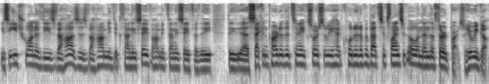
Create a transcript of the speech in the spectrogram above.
you see, each one of these vahas is vahami diktani seif, vahami diktani seif, the, the uh, second part of the Tanaic source that we had quoted up about six lines ago, and then the third part. So here we go.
